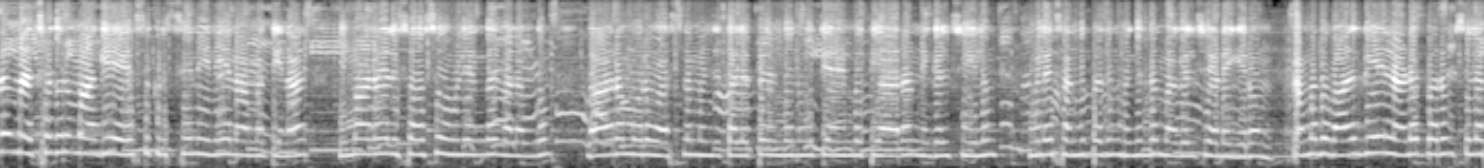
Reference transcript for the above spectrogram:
கர்த்தரும் ரட்சகருமாகிய இயேசு கிறிஸ்துவின் இனிய நாமத்தினால் இமானுவேல் விசுவாச ஊழியங்கள் வழங்கும் வாரம் ஒரு வசனம் என்ற தலைப்பில் இந்த நூத்தி ஐம்பத்தி ஆறாம் நிகழ்ச்சியிலும் உங்களை சந்திப்பதில் மிகுந்த மகிழ்ச்சி அடைகிறோம். நமது வாழ்க்கையில் நடைபெறும் சில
